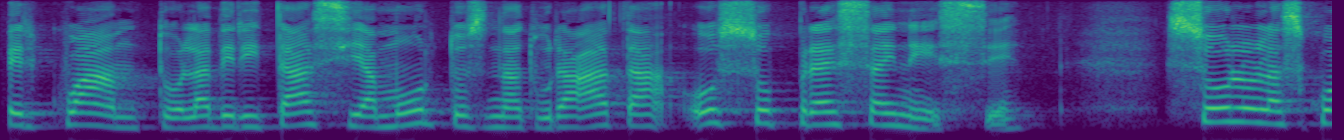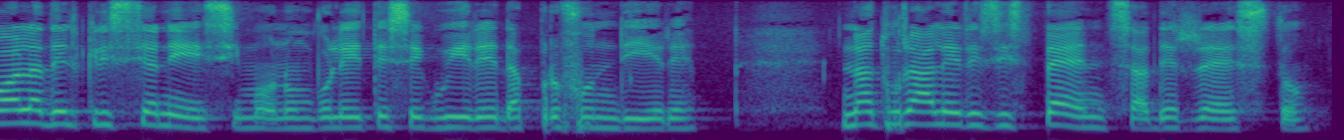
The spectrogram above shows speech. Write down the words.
per quanto la verità sia molto snaturata o soppressa in esse. Solo la scuola del cristianesimo non volete seguire ed approfondire naturale resistenza del resto.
